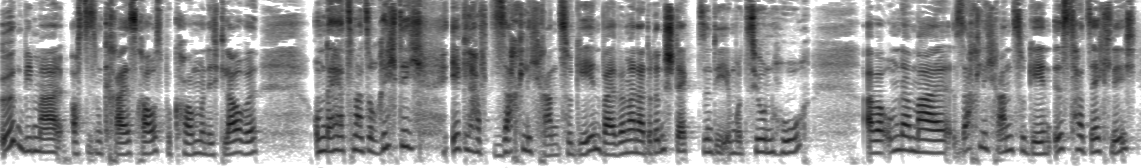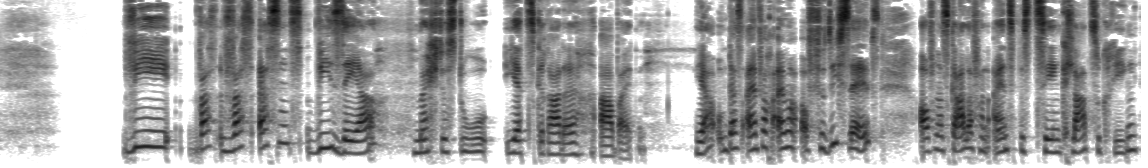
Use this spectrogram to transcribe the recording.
irgendwie mal aus diesem Kreis rausbekommen. Und ich glaube, um da jetzt mal so richtig ekelhaft sachlich ranzugehen, weil wenn man da drin steckt, sind die Emotionen hoch. Aber um da mal sachlich ranzugehen, ist tatsächlich, wie, was, was, erstens, wie sehr möchtest du jetzt gerade arbeiten? Ja, um das einfach einmal auf für sich selbst auf einer Skala von eins bis zehn klar zu kriegen,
